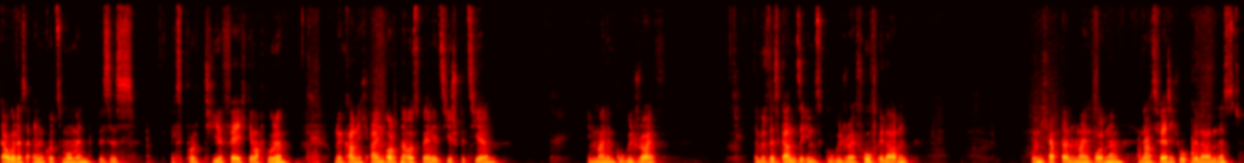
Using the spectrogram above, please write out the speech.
dauert es einen kurzen Moment, bis es exportierfähig gemacht wurde. Und dann kann ich einen Ordner auswählen, jetzt hier speziell in meinem Google Drive. Dann wird das Ganze ins Google Drive hochgeladen. Und ich habe dann in meinem Ordner, wenn es fertig hochgeladen ist,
